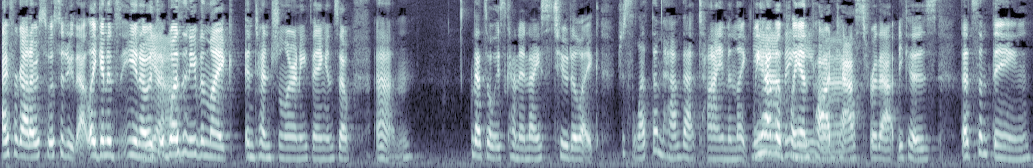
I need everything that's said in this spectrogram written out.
I forgot I was supposed to do that. Like, and it's you know, it's, it wasn't even like intentional or anything. And so, um, that's always kind of nice too to like just let them have that time and like we Yeah, have a planned need that. podcast for that because that's something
